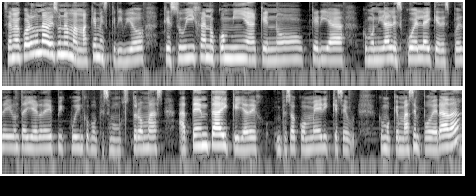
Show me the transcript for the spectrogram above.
O sea, me acuerdo una vez una mamá que me escribió que su hija no comía, que no quería como ir a la escuela y que después de ir a un taller de Epic Queen como que se mostró más atenta y que ya dejó, empezó a comer y que se como que más empoderada.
